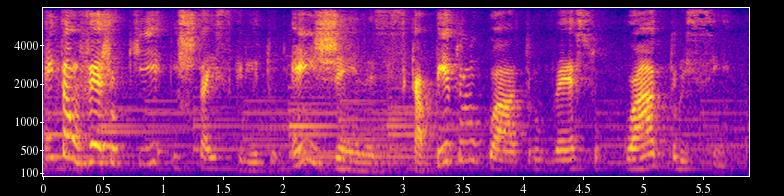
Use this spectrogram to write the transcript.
Então veja o que está escrito em Gênesis, capítulo 4, verso 4 e 5.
